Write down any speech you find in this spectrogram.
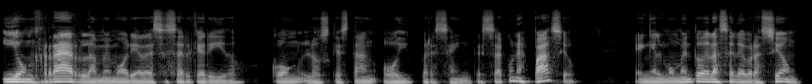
y honrar la memoria de ese ser querido con los que están hoy presentes. Saca un espacio en el momento de la celebración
